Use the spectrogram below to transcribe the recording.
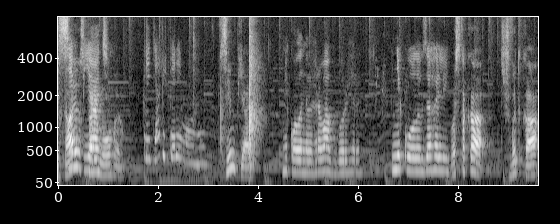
Вітаю з 7-5. перемогою. Вітаю з перемогою. 7-5. Ніколи не вигравав бургери. Ніколи взагалі. Ось така швидка,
